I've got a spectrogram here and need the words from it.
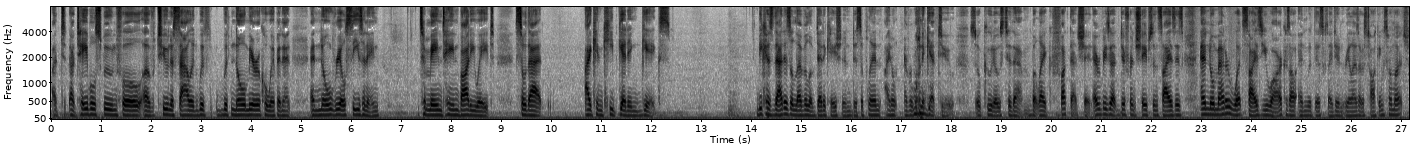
a, t- a tablespoonful of tuna salad with with no miracle whip in it and no real seasoning to maintain body weight so that I can keep getting gigs because that is a level of dedication and discipline I don't ever want to get to. So kudos to them. But like fuck that shit. Everybody's got different shapes and sizes and no matter what size you are cuz I'll end with this cuz I didn't realize I was talking so much.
